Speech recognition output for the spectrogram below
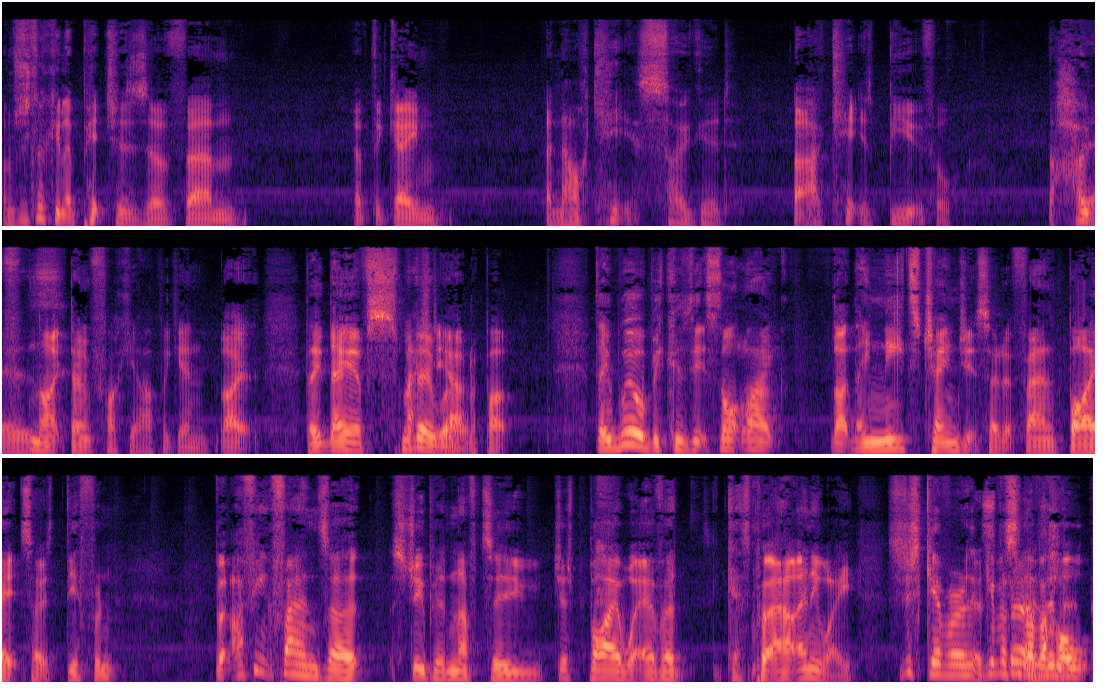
I'm just looking at pictures of um, of the game, and our kit is so good. Our kit is beautiful. I hope There's- Night don't fuck it up again. Like they they have smashed They it out of the park. They will because it's not like like they need to change it so that fans buy it so it's different. But I think fans are stupid enough to just buy whatever gets put out anyway. So just give her It's give us Spurs, another whole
